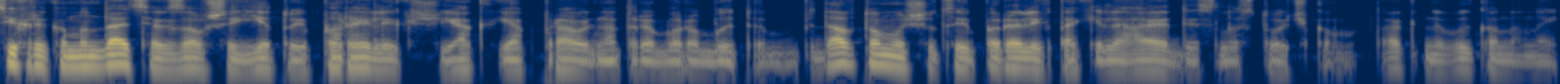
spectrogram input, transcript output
всіх рекомендаціях завжди є той перелік, як, як правильно треба робити. Біда в тому, що цей перелік так і лягає десь листочком, так, не виконаний.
